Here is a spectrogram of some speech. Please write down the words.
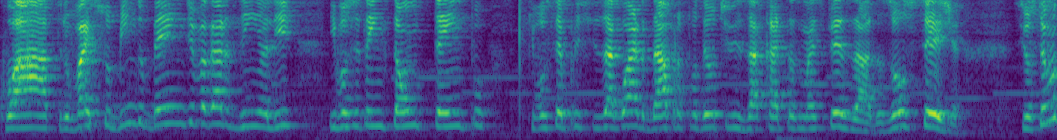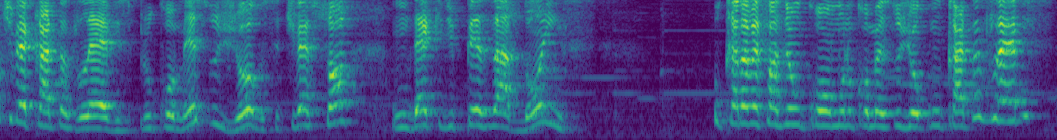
quatro, vai subindo bem devagarzinho ali. E você tem então um tempo que você precisa aguardar para poder utilizar cartas mais pesadas. Ou seja, se você não tiver cartas leves pro começo do jogo, se tiver só um deck de pesadões, o cara vai fazer um combo no começo do jogo com cartas leves.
